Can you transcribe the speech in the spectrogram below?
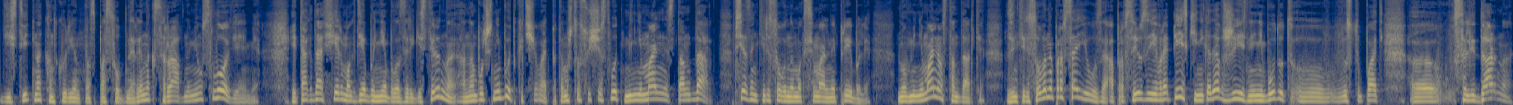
действительно конкурентоспособный рынок с равными условиями. И тогда фирма, где бы не была зарегистрирована, она больше не будет кочевать, потому что существует минимальный стандарт. Все заинтересованы в максимальной прибыли. Но в минимальном стандарте заинтересованы профсоюзы, а профсоюзы европейские никогда в жизни не будут э, выступать э, солидарно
